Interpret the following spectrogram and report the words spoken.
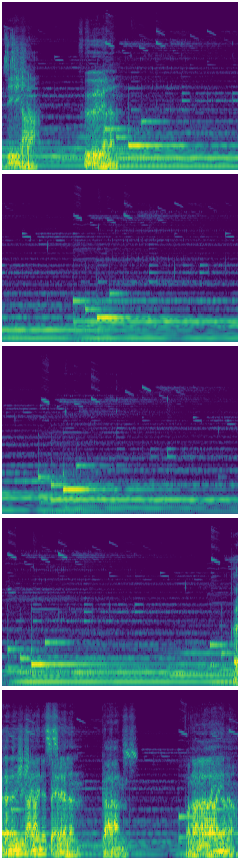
sicher fühlen. Können sich deine Zellen ganz von alleine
